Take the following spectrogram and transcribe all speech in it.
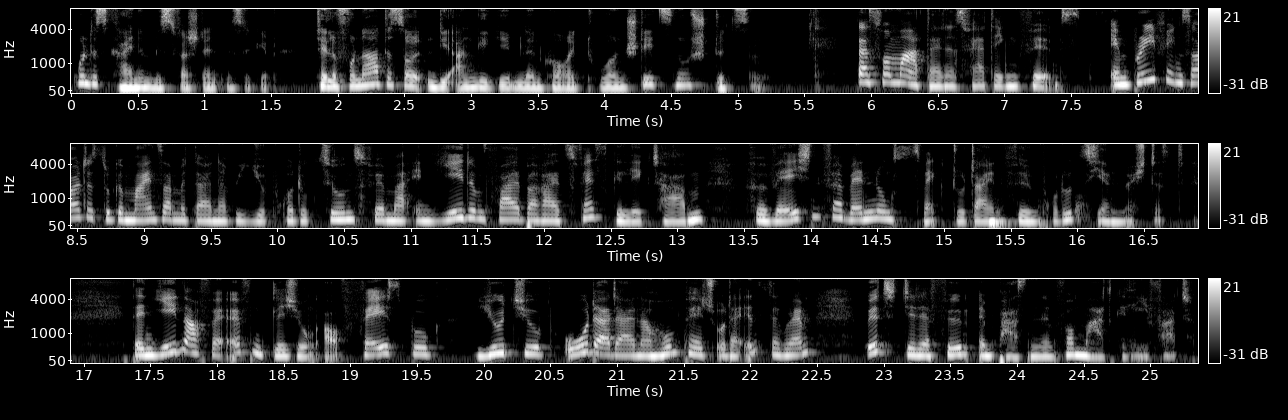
und es keine Missverständnisse gibt. Telefonate sollten die angegebenen Korrekturen stets nur stützen. Das Format deines fertigen Films. Im Briefing solltest du gemeinsam mit deiner Videoproduktionsfirma in jedem Fall bereits festgelegt haben, für welchen Verwendungszweck du deinen Film produzieren möchtest. Denn je nach Veröffentlichung auf Facebook, YouTube oder deiner Homepage oder Instagram wird dir der Film im passenden Format geliefert.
